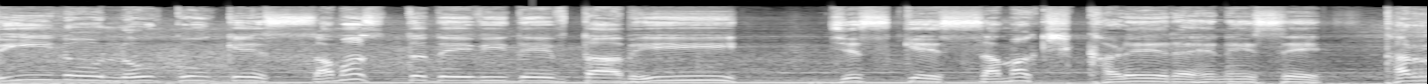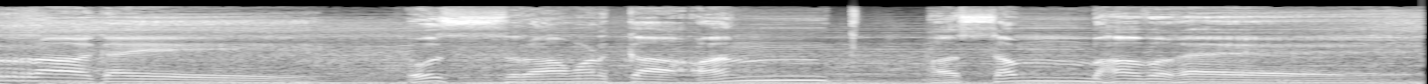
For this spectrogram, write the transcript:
तीनों लोकों के समस्त देवी देवता भी जिसके समक्ष खड़े रहने से थर्रा गए। उस रावण का अंत असंभव है।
